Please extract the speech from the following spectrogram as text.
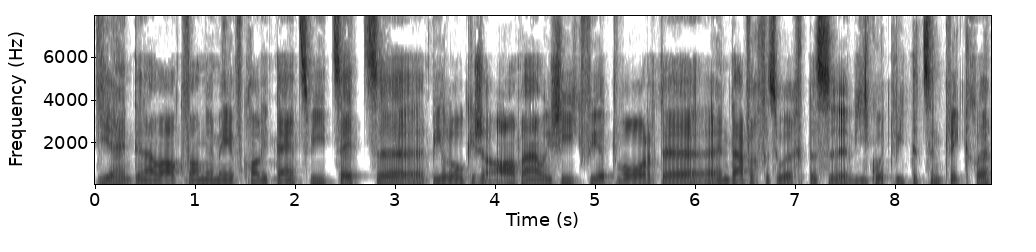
die haben dann auch angefangen, mehr auf Qualitätswein zu setzen. Ein biologischer Anbau ist eingeführt worden, haben einfach versucht, das Wein gut weiterzuentwickeln.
